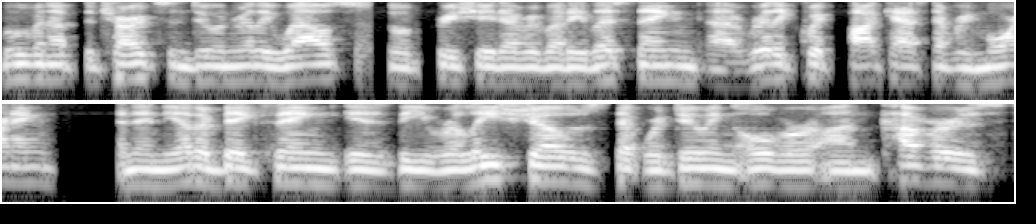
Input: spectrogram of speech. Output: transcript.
moving up the charts and doing really well. So appreciate everybody listening. Uh, really quick podcast every morning. And then the other big thing is the release shows that we're doing over on Covers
